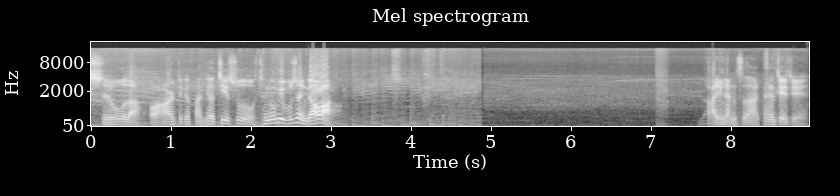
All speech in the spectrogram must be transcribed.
失误了，哇！二这个反跳技术成功率不是很高啊！打晕两次啊！看看这局，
